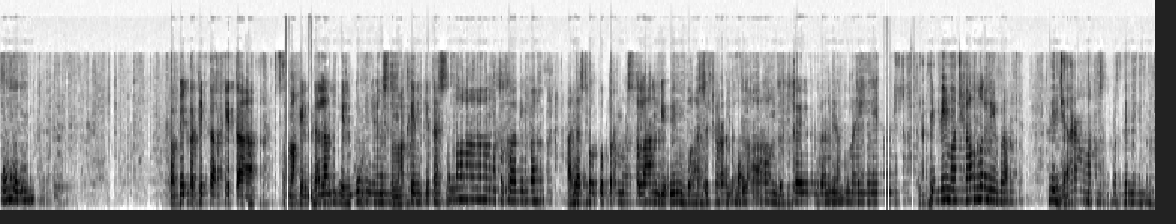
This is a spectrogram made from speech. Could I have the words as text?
Umum. Tapi ketika kita semakin dalam ilmunya, semakin kita senang sekali Pak. Ada suatu permasalahan dia bahas secara dalam, detail dan yang lainnya. Tapi ini Masya Allah nih Pak. Ini jarang orang seperti ini Pak.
